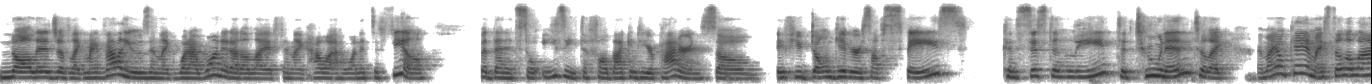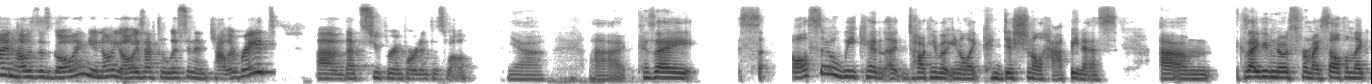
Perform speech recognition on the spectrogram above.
knowledge of like my values and like what I wanted out of life and like how I wanted to feel. But then it's so easy to fall back into your patterns. So if you don't give yourself space consistently to tune in to like, am I okay? Am I still aligned? How is this going? You know, you always have to listen and calibrate. Um, that's super important as well. Yeah. Because I also, we can, uh, talking about, you know, like conditional happiness. Um, because I've even noticed for myself, I'm like,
